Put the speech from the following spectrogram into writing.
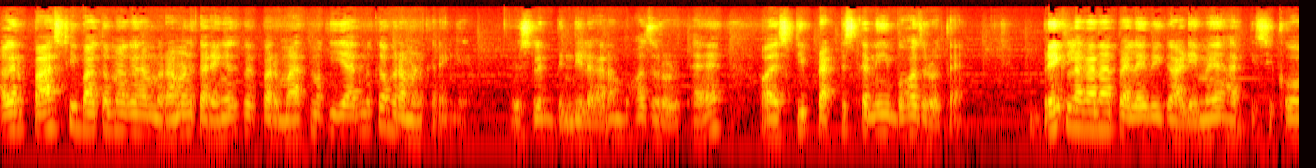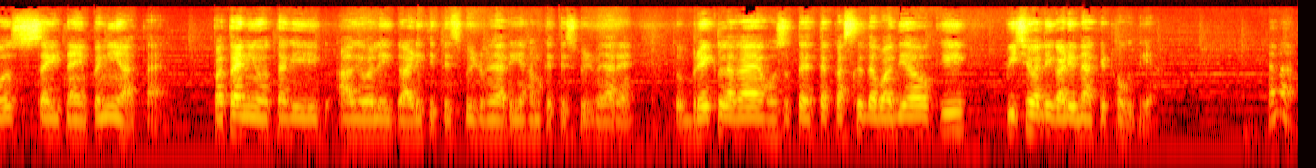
अगर पास्ट की बातों में अगर हम रमण करेंगे तो फिर परमात्मा की याद में कब रमण करेंगे? इसलिए बिंदी लगाना बहुत ज़रूरत है और इसकी प्रैक्टिस करने की बहुत ज़रूरत है। ब्रेक लगाना पहले भी गाड़ी में हर किसी को सही टाइम पर नहीं आता है। पता नहीं होता कि आगे वाली गाड़ी कितनी स्पीड में जा रही है, हम कितनी स्पीड में जा रहे हैं। तो ब्रेक लगाया, हो सकता है इतना कस के दबा दिया हो कि पीछे वाली गाड़ी ना के ठोक दिया। है ना?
